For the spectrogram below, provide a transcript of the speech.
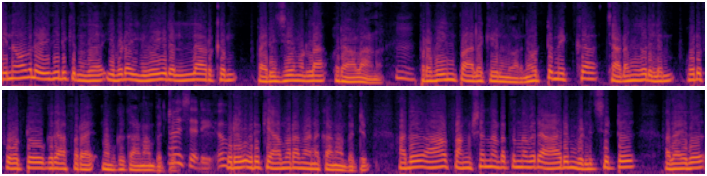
ഈ നോവൽ എഴുതിയിരിക്കുന്നത് ഇവിടെ യു എയിൽ എല്ലാവർക്കും പരിചയമുള്ള ഒരാളാണ്. പ്രവീൺ പാലക്കിയിൽ എന്ന് പറഞ്ഞു. ഒട്ടുമിക്ക ചടങ്ങുകളിലും ഒരു ഫോട്ടോഗ്രാഫറെ നമുക്ക് കാണാൻ പറ്റും. ഒരു ഒരു ക്യാമറമാനെ കാണാൻ പറ്റും. അത് ആ ഫംഗ്ഷൻ നടത്തുന്നവരാരും വിളിച്ചിട്ട് അതായത്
